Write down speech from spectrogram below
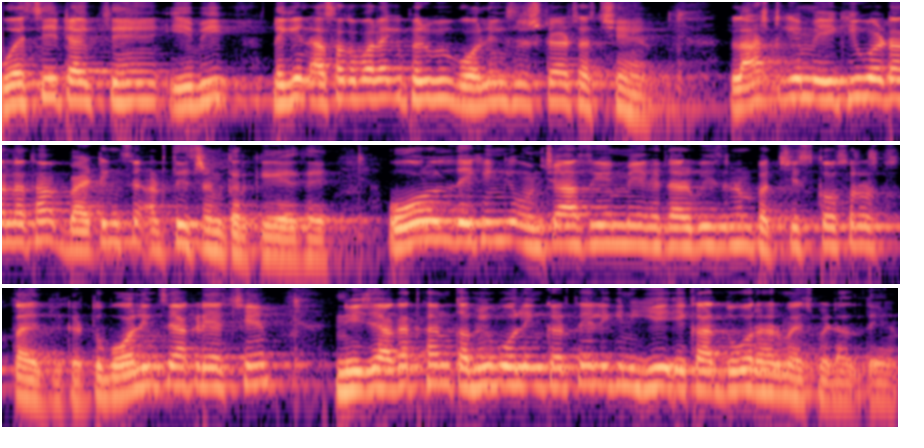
वैसे ही टाइप से हैं ये भी। लेकिन असद वाला की फिर भी बॉलिंग स्टैट्स अच्छे हैं। लास्ट गेम में एक ही ओवर डाला था बैटिंग से अड़तीस रन करके गए थे। ओवरऑल देखेंगे, उनचास में एक हज़ार बीस रन, पच्चीस का और सत्ताईस विकेट। तो बॉलिंग से आंकड़े अच्छे हैं। निजाकत खान कभी बॉलिंग करते हैं, लेकिन ये एक आध दो हर मैच में डालते हैं।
